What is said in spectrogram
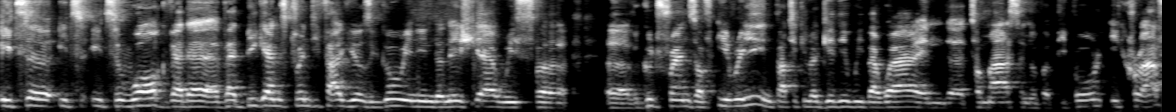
it's a it's it's a work that uh, that began 25 years ago in Indonesia with uh, uh, good friends of IRI, in particular Gede Wibawa and uh, Thomas and other people, ICRAF,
